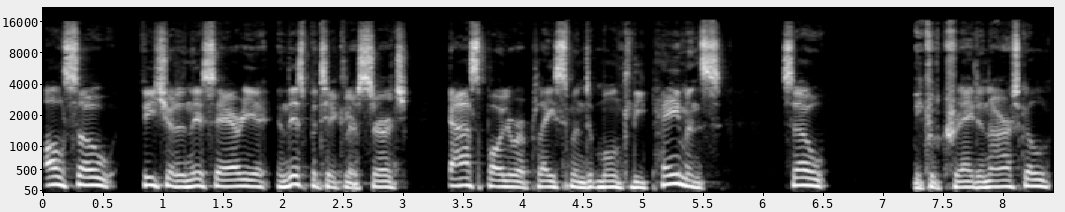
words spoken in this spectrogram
Also featured in this area, in this particular search, gas boiler replacement monthly payments. So we could create an article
